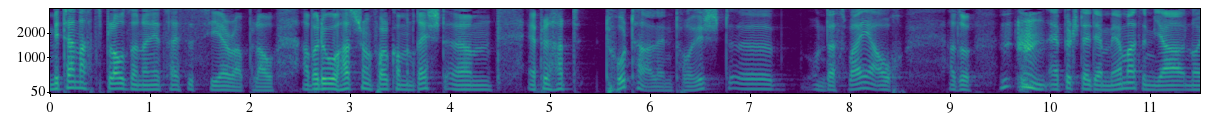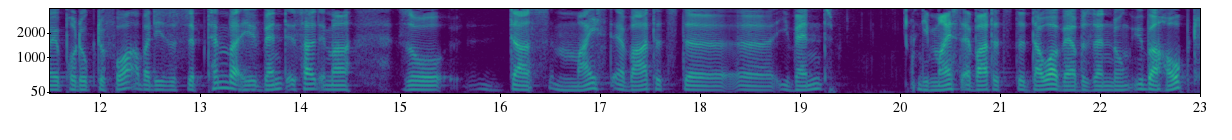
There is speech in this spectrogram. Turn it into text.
Mitternachtsblau, sondern jetzt heißt es Sierra Blau. Aber du hast schon vollkommen recht. Ähm, Apple hat total enttäuscht. Äh, und das war ja auch, also Apple stellt ja mehrmals im Jahr neue Produkte vor, aber dieses September-Event ist halt immer so das meist erwartetste äh, Event, die meist erwartetste Dauerwerbesendung überhaupt,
